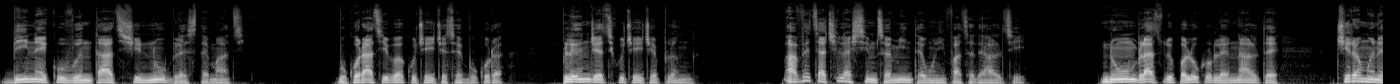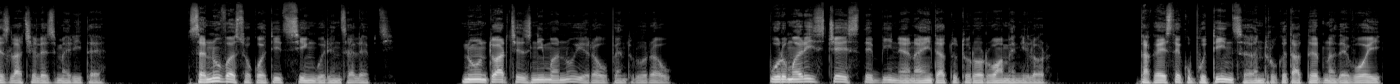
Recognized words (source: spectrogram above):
Binecuvântați și nu blestemați. Bucurați-vă cu cei ce se bucură. Plângeți cu cei ce plâng. Aveți aceleași simțăminte unii față de alții. Nu umblați după lucrurile înalte, ci rămâneți la cele zmerite. Să nu vă socotiți singuri înțelepți. Nu întoarceți nimănui rău pentru rău urmăriți ce este bine înaintea tuturor oamenilor. Dacă este cu putință, întrucât atârnă de voi,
